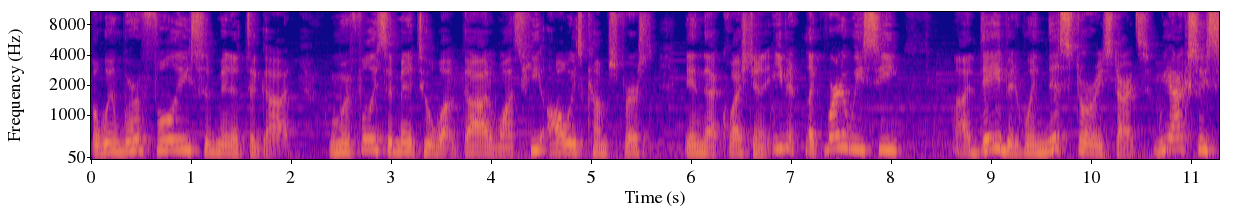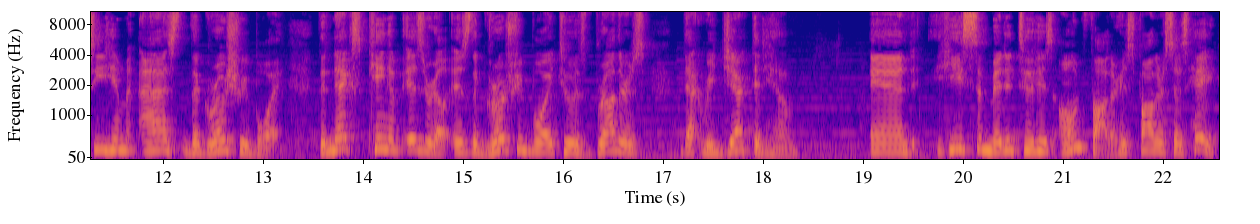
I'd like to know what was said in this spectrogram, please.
But when we're fully submitted to God, when we're fully submitted to what God wants, He always comes first in that question. Even like, where do we see uh, David when this story starts? We actually see him as the grocery boy. The next king of Israel is the grocery boy to his brothers that rejected him and he submitted to his own father. His father says, Hey,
